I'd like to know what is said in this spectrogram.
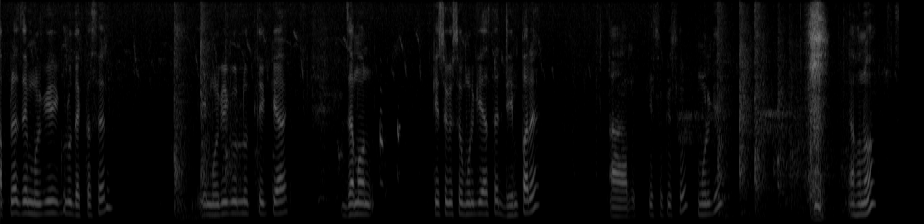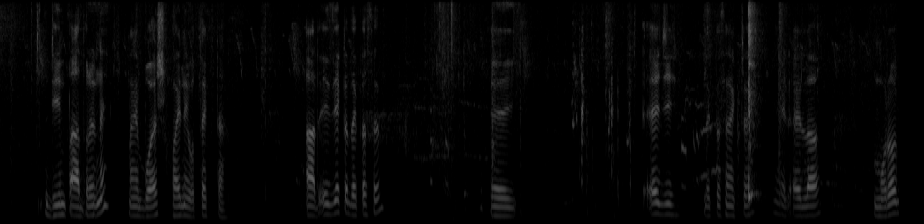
আপনার যে মুরগিগুলো দেখতেছেন এই মুরগিগুলো থেকে যেমন কিছু কিছু মুরগি আছে ডিম পারে আর কিছু কিছু মুরগি এখনও ডিম পা ধরে নেই মানে বয়স হয়নি প্রত্যেকটা আর এই যে একটা দেখতেছেন, এই এই জি দেখতেছেন একটা, এটা মোরগ।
